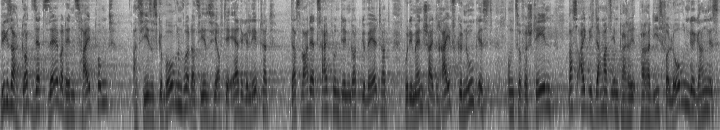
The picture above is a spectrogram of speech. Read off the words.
Wie gesagt, Gott setzt selber den Zeitpunkt, als Jesus geboren wurde, als Jesus hier auf der Erde gelebt hat, das war der Zeitpunkt, den Gott gewählt hat, wo die Menschheit reif genug ist, um zu verstehen, was eigentlich damals im Paradies verloren gegangen ist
